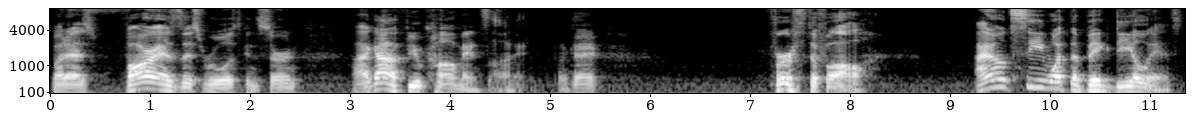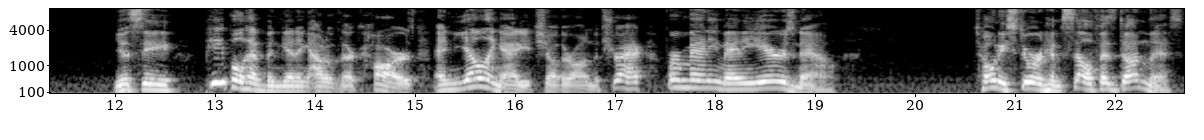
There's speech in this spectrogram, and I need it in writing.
But as far as this rule is concerned, I got a few comments on it. Okay? First of all, I don't see what the big deal is. You see, people have been getting out of their cars and yelling at each other on the track for many, many years now. Tony Stewart himself has done this.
